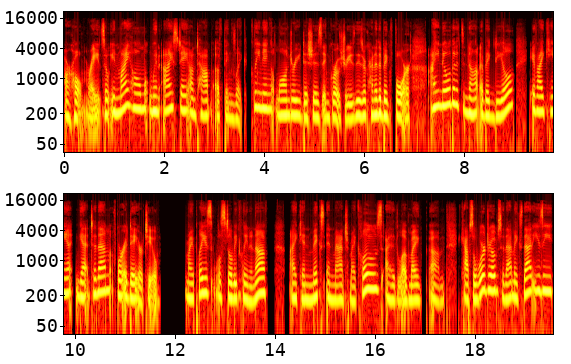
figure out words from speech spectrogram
our home, right? So, in my home, when I stay on top of things like cleaning, laundry, dishes, and groceries, these are kind of the big four, I know that it's not a big deal if I can't get to them for a day or two. My place will still be clean enough. I can mix and match my clothes. I love my um, capsule wardrobe, so that makes that easy.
